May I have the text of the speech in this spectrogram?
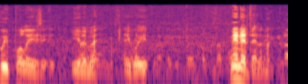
Hui poliisi ilme, ei kun menetelmä. Kyllä.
